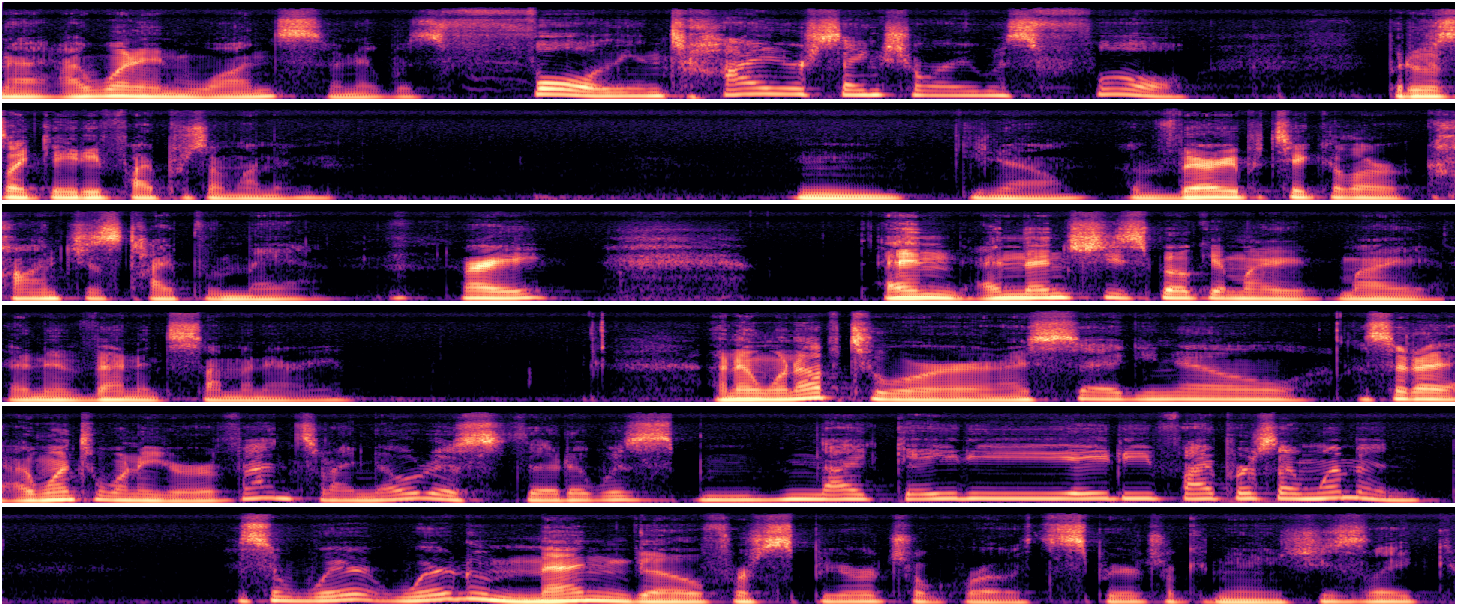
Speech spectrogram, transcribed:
And I, I went in once, and it was full. The entire sanctuary was full, but it was like 85% women. And, you know, a very particular conscious type of man, right? And and then she spoke at my my an event at seminary and I went up to her and I said, you know, I said, I, I, went to one of your events and I noticed that it was mm, like 80, 85% women. I said, where, where do men go for spiritual growth, spiritual community? She's like,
